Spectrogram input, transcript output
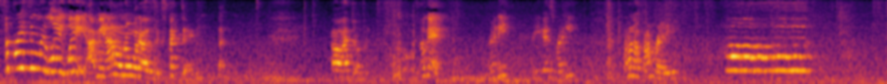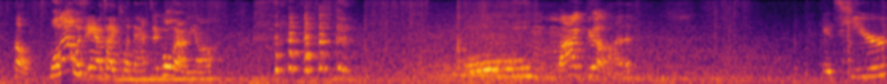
surprisingly lightweight. I mean, I don't know what I was expecting, but Oh, I have to open it. Okay, ready? Are you guys ready? I don't know if I'm ready. Ah. Oh, well that was anticlimactic. Hold on, y'all. oh my god. It's here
